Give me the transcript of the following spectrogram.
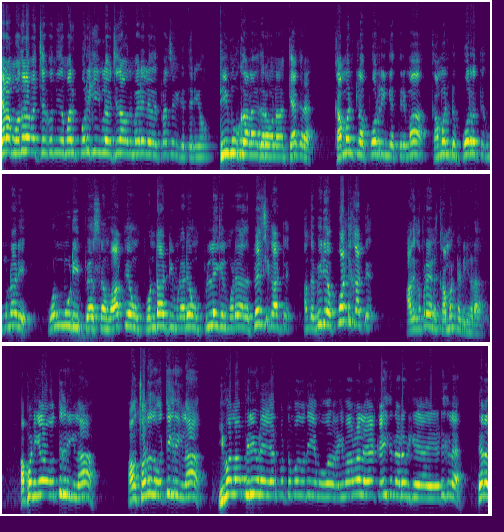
ஏன்னா முதலமைச்சருக்கு வந்து இந்த மாதிரி பொறுக்கிங்களை வச்சு தான் வந்து மேடையில் பேச வைக்க தெரியும். திமுக இருக்கிறவனை நான் கேட்குறேன் கமெண்ட்டில் போடுறீங்க தெரியுமா? கமெண்ட் போடுறதுக்கு முன்னாடி பொன்முடி பேசின வார்த்தையை உன் பொண்டாட்டி முன்னாடி உன் பிள்ளைகள் முன்னாடி அதை பேசி காட்டு. அந்த வீடியோ போட்டு காட்டு. அதுக்கப்புறம் எனக்கு கமெண்ட் அடிங்கடா. அப்போ நீங்களாம் ஒத்துக்கிறீங்களா? அவன் சொல்கிறத ஒத்துக்கிறீங்களா? இவெல்லாம் பிரிவினை ஏற்படுத்தும் போது வந்து இவன் ஏன் கைது நடவடிக்கை எடுக்கலை? ஏன்னா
